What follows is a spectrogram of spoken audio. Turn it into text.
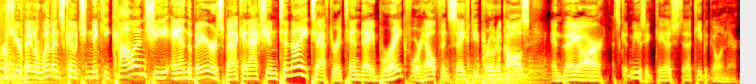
First year Baylor women's coach Nicki Collen, she and the Bears back in action tonight after a 10 day break for health and safety protocols. And they are, that's good music. Just uh, keep it going there.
